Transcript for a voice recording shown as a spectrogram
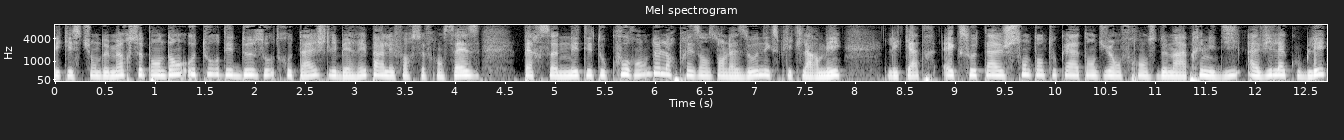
Des questions demeurent cependant autour des deux autres otages libérés par les forces françaises. Personne n'était au courant de leur présence dans la zone, explique l'armée. Les quatre ex-otages sont en tout cas attendus en France demain après-midi à Villacoublay,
